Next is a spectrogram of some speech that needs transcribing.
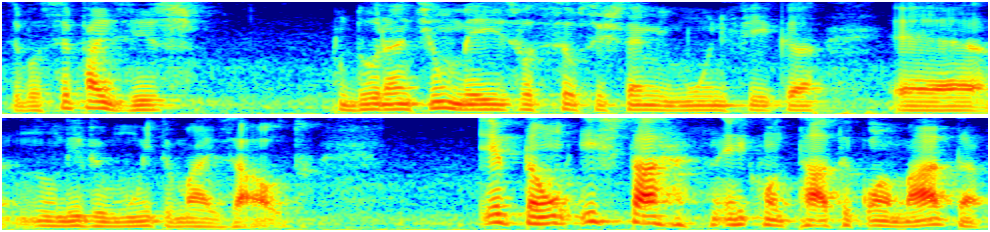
se você faz isso durante um mês, o seu sistema imune fica é, num nível muito mais alto. Então, estar em contato com a mata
